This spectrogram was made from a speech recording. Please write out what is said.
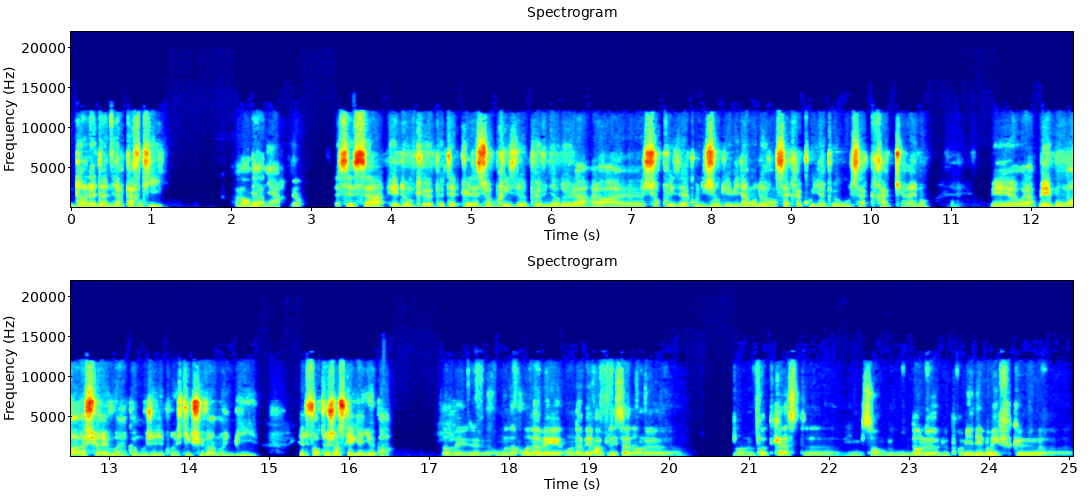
dans la dernière partie. Avant-dernière. C'est ça. Et donc euh, peut-être que la surprise peut venir de là. Alors euh, surprise à la condition qu'évidemment devant ça cracouille un peu ou ça craque carrément. Mais euh, voilà. Mais bon, euh, rassurez-vous, hein, comme au jeu des pronostics, je suis vraiment une bille. Il y a de fortes chances qu'elle gagne pas. Non, mais euh, on, a- on avait, on avait rappelé ça dans le, dans le podcast, euh, il me semble, ou dans le, le premier débrief, que euh,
